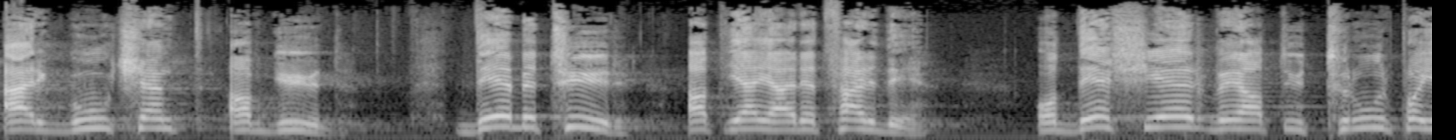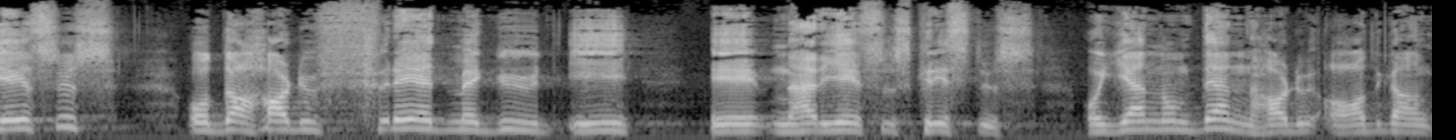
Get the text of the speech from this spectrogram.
er godkjent av Gud. Det betyr at jeg er rettferdig. Og det skjer ved at du tror på Jesus, og da har du fred med Gud i, i denne Jesus Kristus. Og gjennom den har du adgang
